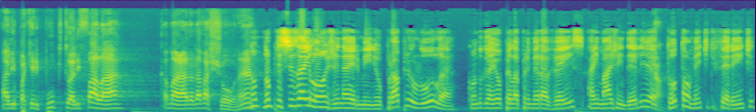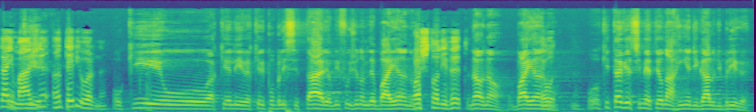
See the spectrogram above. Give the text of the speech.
ali para aquele púlpito ali falar, o camarada dava show, né? Não, não precisa ir longe, né, Hermínio? O próprio Lula, quando ganhou pela primeira vez, a imagem dele é Não. totalmente diferente da O imagem que- anterior, né? O que o, aquele, aquele publicitário, me fugiu o nome dele, baiano. Washington Oliveto? Não, não, o baiano. É outro, O que teve se meteu na rinha de galo de briga.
